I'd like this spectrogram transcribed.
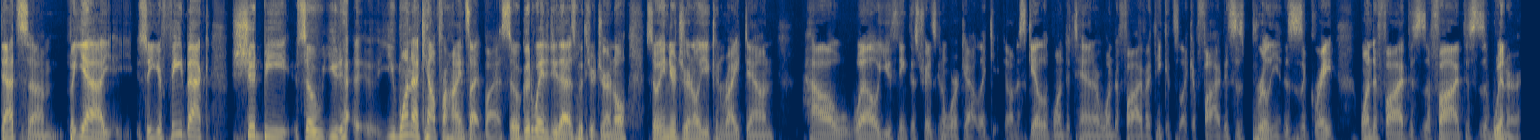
that's um but yeah so your feedback should be so you you want to account for hindsight bias so a good way to do that is with your journal so in your journal you can write down how well you think this trade is going to work out. Like on a scale of one to 10 or one to five, I think it's like a five. This is brilliant. This is a great one to five. This is a five. This is a winner.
